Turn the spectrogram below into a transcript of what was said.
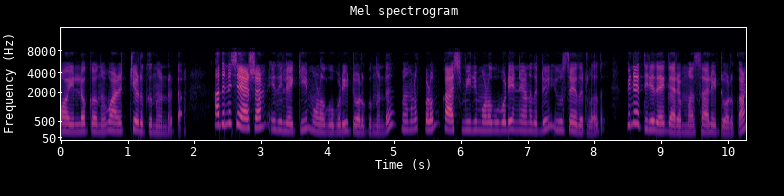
ഓയിലിലൊക്കെ ഒന്ന് വഴറ്റിയെടുക്കുന്നുണ്ട് കേട്ടോ അതിനുശേഷം ഇതിലേക്ക് മുളക് പൊടി ഇട്ട് കൊടുക്കുന്നുണ്ട്. നമ്മളിപ്പോഴും കാശ്മീരി മുളക് പൊടി തന്നെയാണ് ഇതിട്ട് യൂസ് ചെയ്തിട്ടുള്ളത്. പിന്നെ ഇത്തിരി ഇതേ ഗരം മസാല ഇട്ട് കൊടുക്കാം.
